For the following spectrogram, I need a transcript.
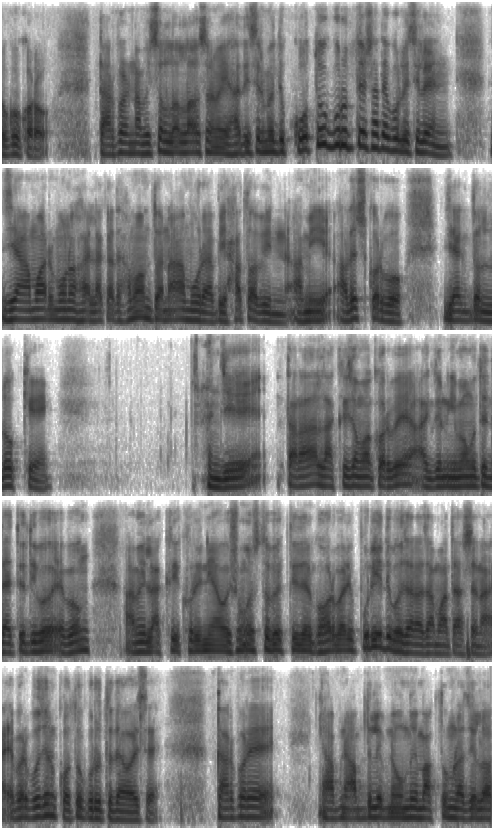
রুকু করো। তারপরে নাবি সাল্লাহ আসলাম এই হাদিসের মধ্যে কত গুরুত্বের সাথে বলেছিলেন যে, আমার মনে হয় লাকাত হামাম তো না মুরাবি হাতাবিন আমি আদেশ করব যে, একদল লোককে যে তারা লাকড়ি জমা করবে, একজন ইমামতির দায়িত্ব দিব এবং আমি লাকড়ি খড়ি নিয়ে ওই সমস্ত ব্যক্তিদের ঘর বাড়ি পুড়িয়ে দেবো যারা জামাতে আসে না। এবার বুঝেন কত গুরুত্ব দেওয়া হয়েছে। তারপরে আপনি আব্দুল ইবনে উম্মে মাকতুম রাজিল্লাহ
